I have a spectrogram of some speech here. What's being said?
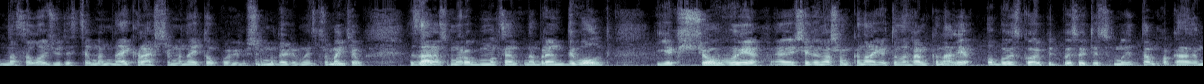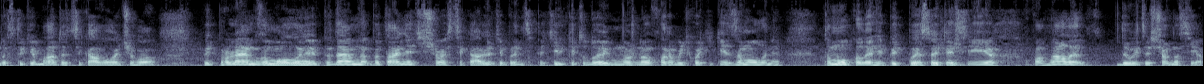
насолоджуйтесь цими найкращими, найтоповішими моделями інструментів. Зараз ми робимо акцент на бренд DeWalt. Якщо ви е, ще на нашому каналі, телеграм-каналі, обов'язково підписуйтесь. Ми там показуємо таки багато цікавого чого. Відправляємо замовлення, відповідаємо на питання, чи що вас цікавлять. І в принципі тільки туди можна оформити хоч якесь замовлення. Тому, колеги, підписуйтесь і погнали дивитися, що в нас є.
